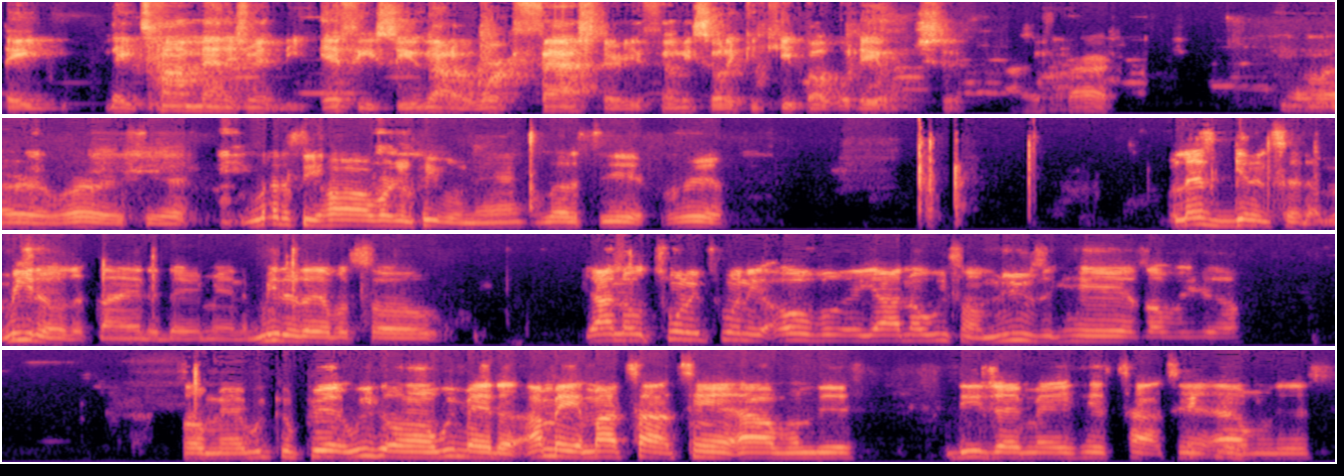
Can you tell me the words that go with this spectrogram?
they they time management be iffy, so you gotta work faster. You feel me? So they can keep up with their own shit. Word, word, shit. Let us see hardworking people, man. Let us see it for real. But let's get into the meat of the thing today, man. The meat of the episode. Y'all know 2020 over, and y'all know we some music heads over here. So man, we compared. We uh, we made a. I made my top ten album list. DJ made his top ten album list.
